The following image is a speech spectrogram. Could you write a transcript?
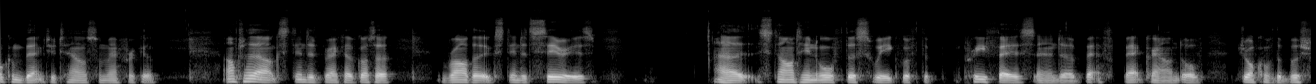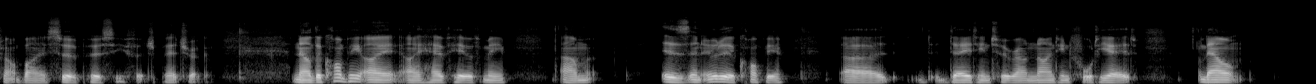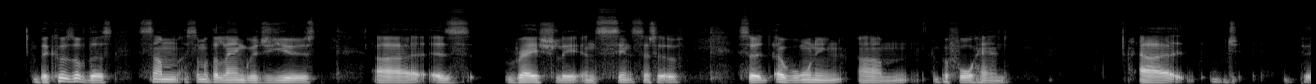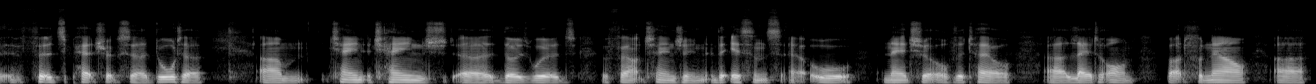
welcome back to Tales from Africa. After our extended break, I've got a rather extended series uh, starting off this week with the preface and uh, background of Jock of the Bushveld by Sir Percy Fitzpatrick. Now, the copy I, I have here with me um, is an earlier copy uh, dating to around 1948. Now, because of this, some some of the language used uh, is racially insensitive. So a warning um, beforehand. Uh, Fitzpatrick's uh, daughter um, change, changed uh, those words without changing the essence uh, or nature of the tale uh, later on. But for now, uh,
